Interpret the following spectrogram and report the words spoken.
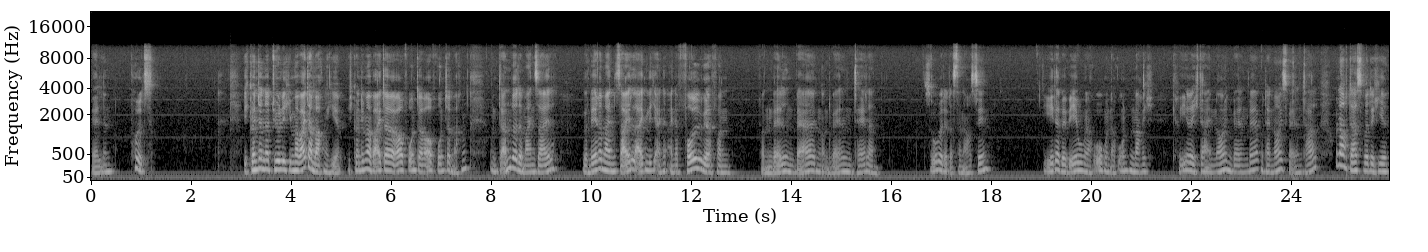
Wellenpuls. Ich könnte natürlich immer weitermachen hier. Ich könnte immer weiter rauf, runter, rauf, runter machen. Und dann würde mein Seil, dann wäre mein Seil eigentlich eine, eine Folge von, von Wellenbergen und Wellentälern. So würde das dann aussehen jeder Bewegung nach oben und nach unten mache ich, kreiere ich da einen neuen Wellenberg und ein neues Wellental und auch das würde hier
